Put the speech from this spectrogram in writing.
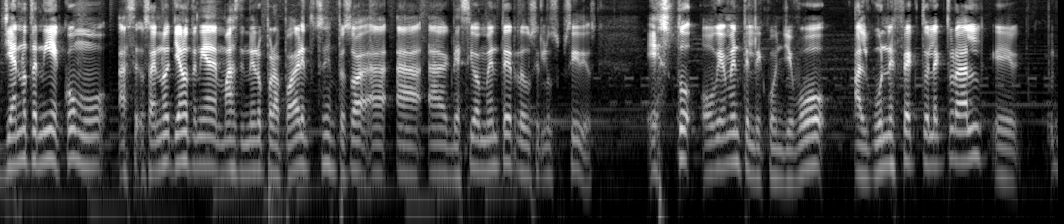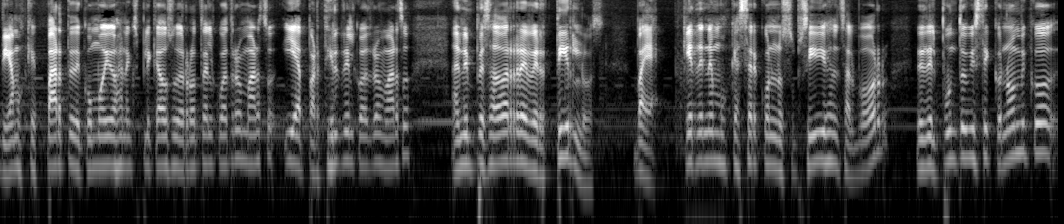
ya no tenía cómo, o sea, no, ya no tenía más dinero para pagar, entonces empezó a, agresivamente reducir los subsidios. Esto obviamente le conllevó algún efecto electoral, eh, digamos que parte de cómo ellos han explicado su derrota del 4 de marzo, y a partir del 4 de marzo han empezado a revertirlos. Vaya, ¿qué tenemos que hacer con los subsidios en El Salvador? desde el punto de vista económico,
